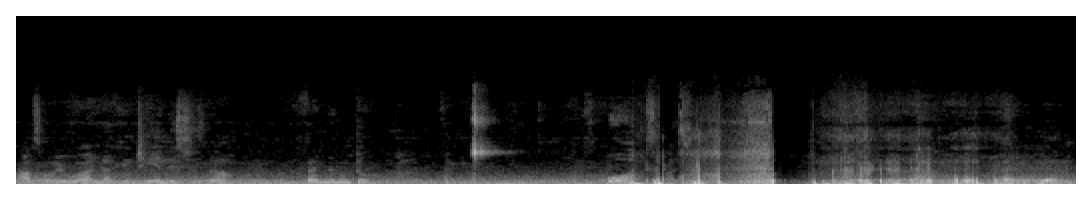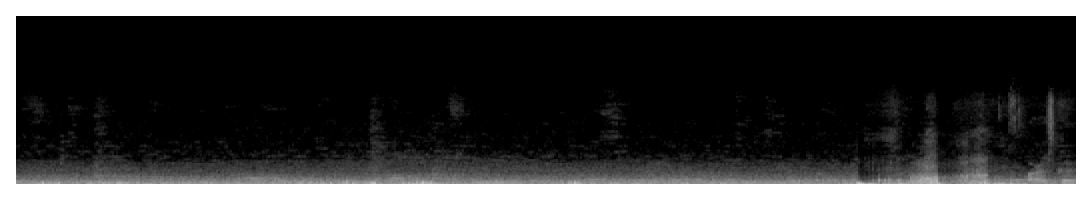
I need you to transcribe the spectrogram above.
That's where we were in deck 18. This is the Venom drop. Oh, that's nice. Alright, let's go.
